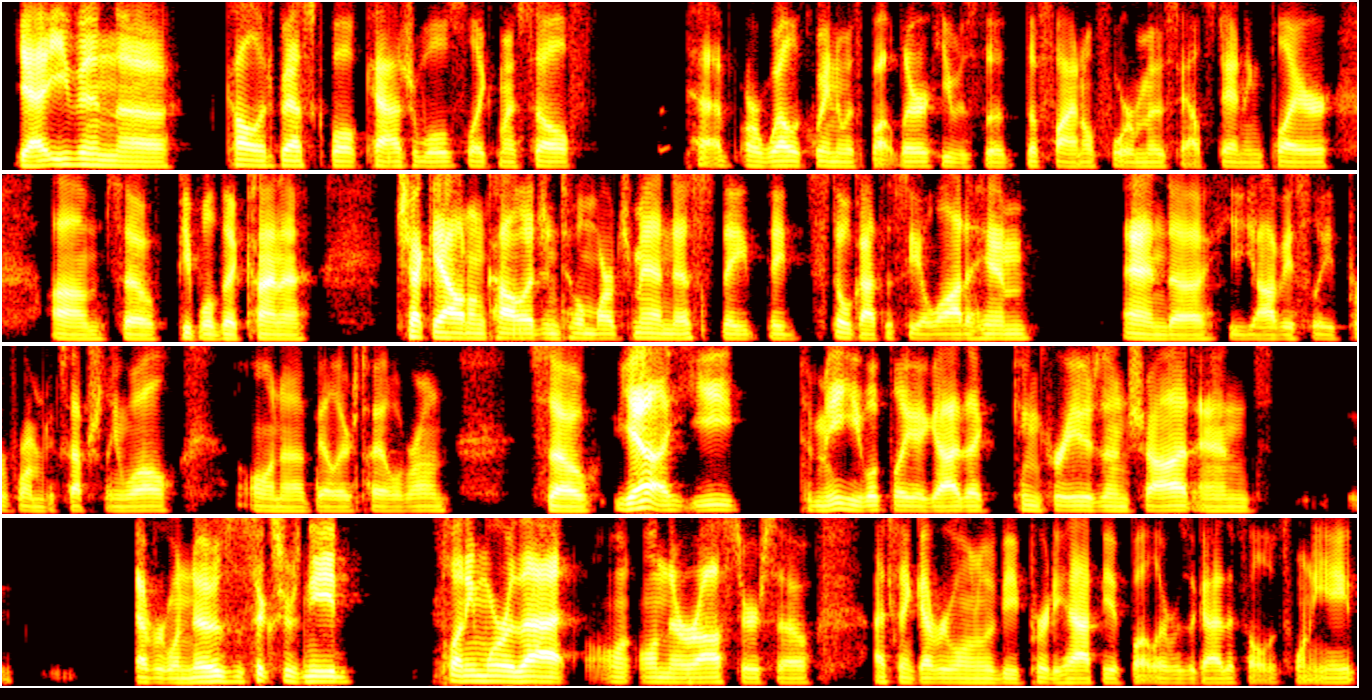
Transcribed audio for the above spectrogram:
Yeah, even uh, college basketball casuals like myself have are well acquainted with Butler. He was the the Final Four most outstanding player. Um, so people that kind of check out on college until March Madness, they they still got to see a lot of him, and uh, he obviously performed exceptionally well on uh, Baylor's title run. So yeah, he to me he looked like a guy that can create his own shot, and everyone knows the Sixers need plenty more of that on, on their roster. So I think everyone would be pretty happy if Butler was a guy that fell to 28.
